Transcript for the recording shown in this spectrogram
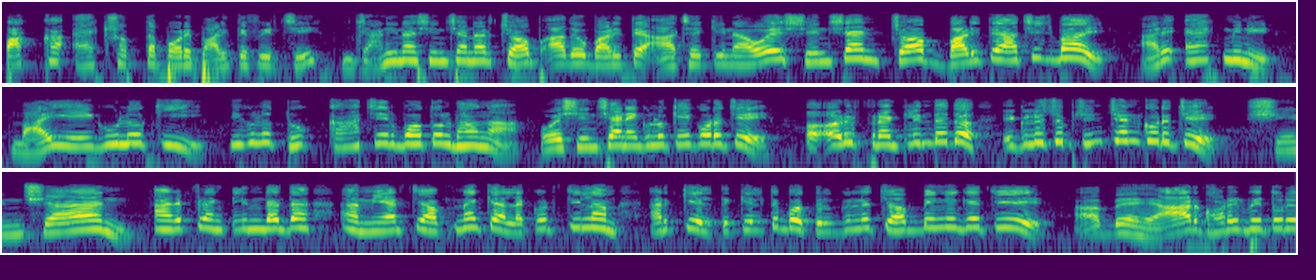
পাক্কা এক সপ্তাহ পরে বাড়িতে ফিরছি। জানি না শিনশ্যান আর চপ আদৌ বাড়িতে আছে কিনা। ওয়ে, শিনশান, চপ, বাড়িতে আছিস ভাই? আরে, এক মিনিট। ভাই, এগুলো কি? এগুলো তো কাঁচের বোতল ভাঙা। ওই শিনশ্যান এগুলো কে করেছে? আরে ফ্র্যাঙ্কলিন দাদা এগুলো সব শিনশ্যান করেছে। শিনশ্যান? আরে ফ্র্যাঙ্কলিন দাদা আমি আর চপ না খেলা করছিলাম আর খেলতে খেলতে বোতলগুলো চপ ভেঙে গেছে। আবে আর ঘরের ভেতরে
